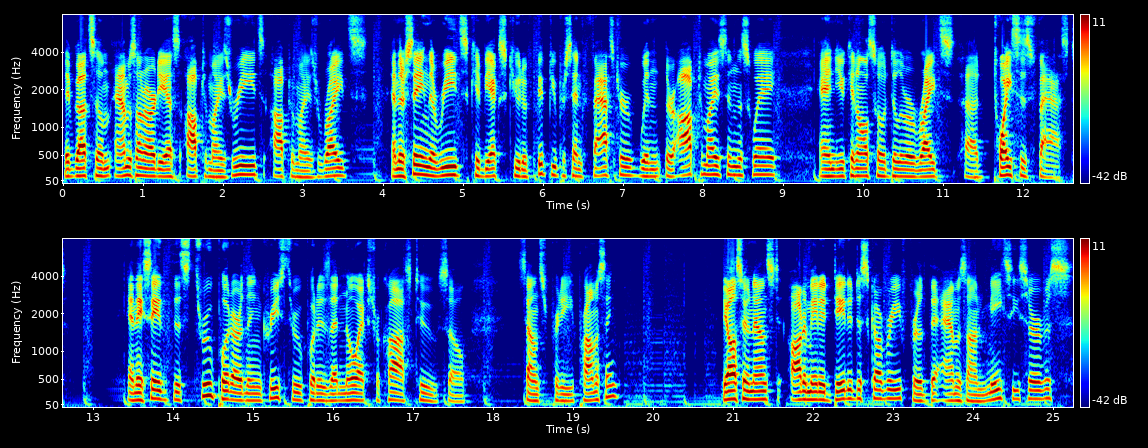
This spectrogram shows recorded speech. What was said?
they've got some Amazon RDS optimized reads, optimized writes, and they're saying the reads could be executed 50% faster when they're optimized in this way, and you can also deliver writes uh, twice as fast. And they say that this throughput or the increased throughput is at no extra cost too. So, sounds pretty promising. They also announced automated data discovery for the Amazon Macie service.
